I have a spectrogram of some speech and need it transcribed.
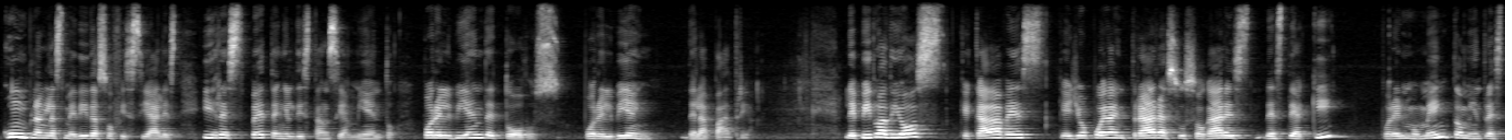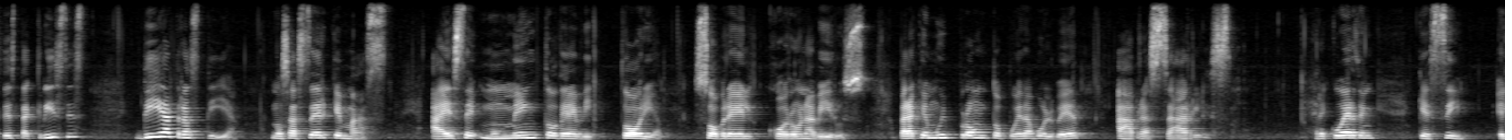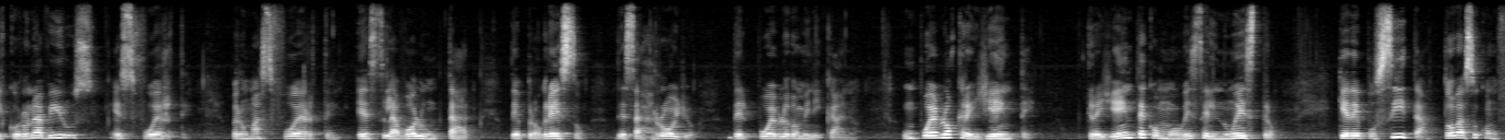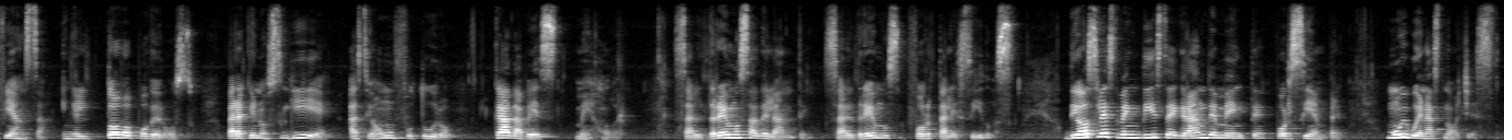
cumplan las medidas oficiales y respeten el distanciamiento por el bien de todos, por el bien de la patria. Le pido a Dios que cada vez que yo pueda entrar a sus hogares desde aquí, por el momento mientras esté esta crisis, día tras día, nos acerque más a ese momento de victoria sobre el coronavirus, para que muy pronto pueda volver a abrazarles. Recuerden que sí, el coronavirus es fuerte, pero más fuerte es la voluntad de progreso, desarrollo del pueblo dominicano. Un pueblo creyente, creyente como es el nuestro, que deposita toda su confianza en el Todopoderoso para que nos guíe hacia un futuro cada vez mejor. Saldremos adelante, saldremos fortalecidos. Dios les bendice grandemente por siempre. Muy buenas noches.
